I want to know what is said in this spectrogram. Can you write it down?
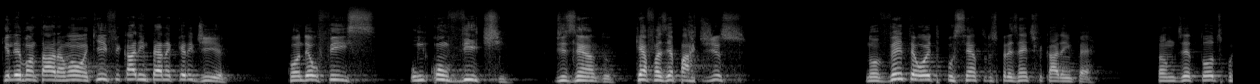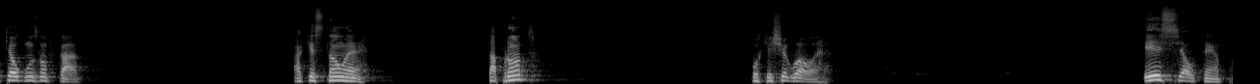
que levantaram a mão aqui ficaram em pé naquele dia, quando eu fiz um convite dizendo: Quer fazer parte disso? 98% dos presentes ficaram em pé. Para não dizer todos, porque alguns não ficaram. A questão é: está pronto? Porque chegou a hora. Esse é o tempo.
